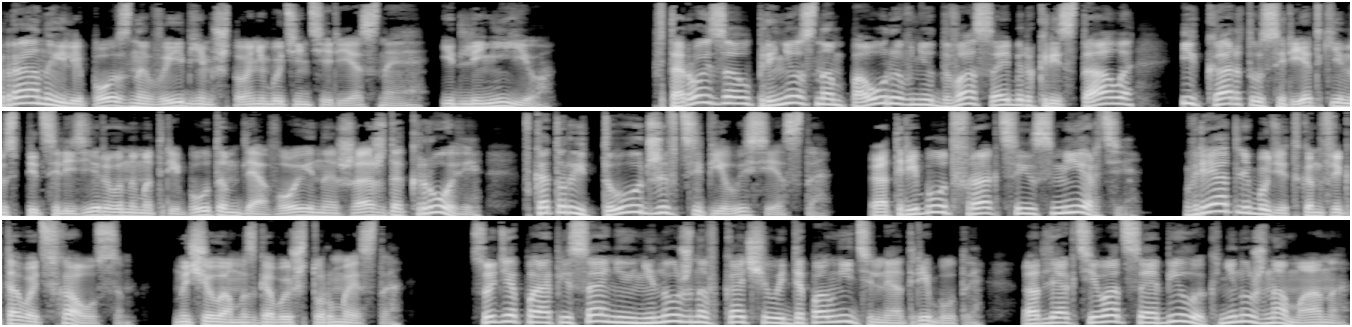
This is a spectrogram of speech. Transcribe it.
Рано или поздно выбьем что-нибудь интересное и для нее. Второй зал принес нам по уровню два сайбер-кристалла и карту с редким специализированным атрибутом для воина «Жажда крови», в который тут же вцепилась Эста. Атрибут фракции смерти. Вряд ли будет конфликтовать с хаосом, начала мозговой штурм Эста. Судя по описанию, не нужно вкачивать дополнительные атрибуты, а для активации обилок не нужна мана.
